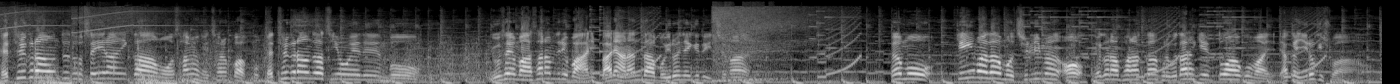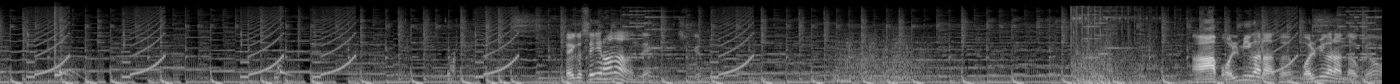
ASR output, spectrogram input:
배틀그라운드도 세일하니까 뭐 사면 괜찮을 것 같고 배틀그라운드 같은 경우에는 뭐 요새 막 사람들이 뭐 많이, 많이 안 한다 뭐 이런 얘기도 있지만 그냥 뭐 게임하다 뭐 질리면 어 배그 한판 할까? 그리고 다른 게임 또 하고 막 약간 이러기 좋아. 배그 세일 하나 하는데 지금? 아 멀미가 나서요? 멀미가 난다고요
